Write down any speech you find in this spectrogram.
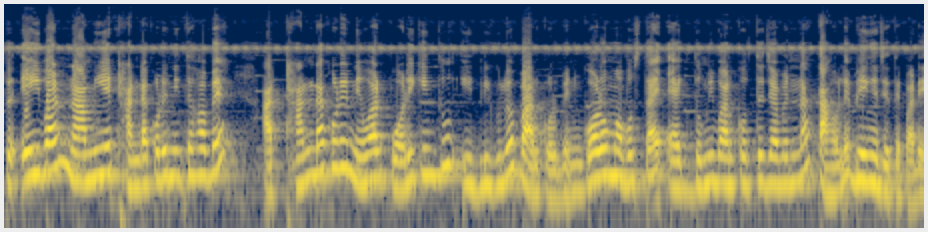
তো এইবার নামিয়ে ঠান্ডা করে নিতে হবে। আর ঠান্ডা করে নেওয়ার পরে কিন্তু ইডলিগুলো বার করবেন। গরম অবস্থায় একদমই বার করতে যাবেন না, তাহলে ভেঙে যেতে পারে।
